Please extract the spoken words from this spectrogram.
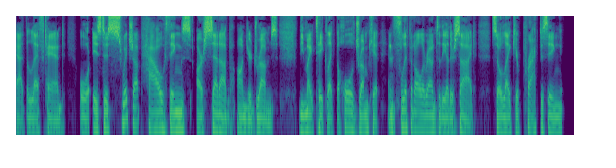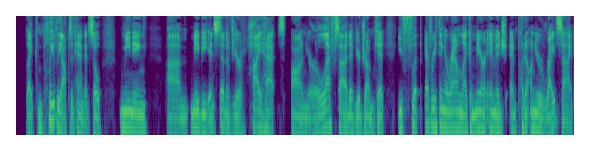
at the left hand or is to switch up how things are set up on your drums. You might take like the whole drum kit and flip it all around to the other side. So like you're practicing like completely opposite handed. So meaning um, maybe instead of your hi hats on your left side of your drum kit, you flip everything around like a mirror image and put it on your right side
